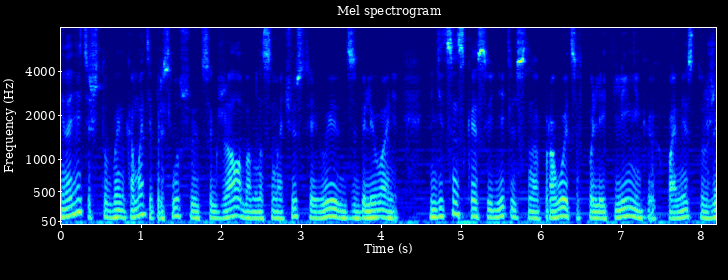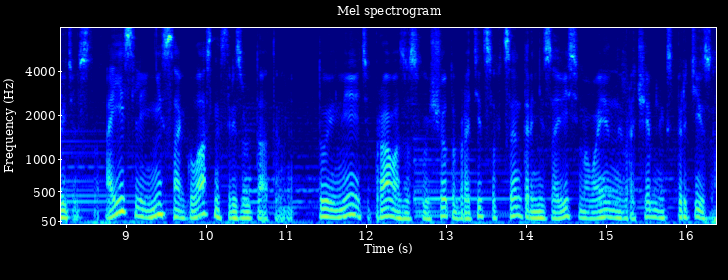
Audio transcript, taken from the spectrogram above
Не надейтесь, что в военкомате прислушиваются к жалобам на самочувствие и выявят заболевания. Медицинское свидетельство проводится в поликлиниках по месту жительства. А если не согласны с результатами, то имеете право за свой счет обратиться в Центр независимой военной врачебной экспертизы.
